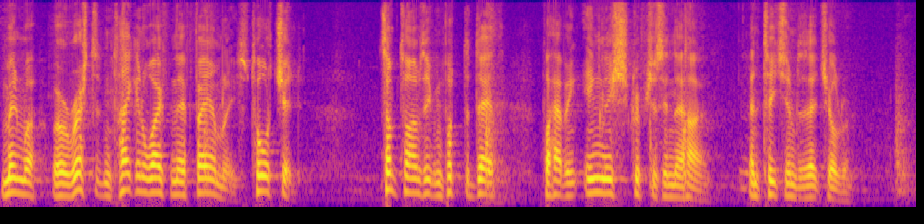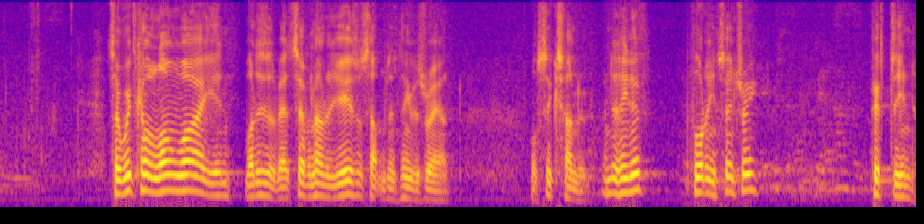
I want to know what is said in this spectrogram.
Men were, were arrested and taken away from their families, tortured sometimes even put to death for having English scriptures in their home and teaching them to their children. So we've come a long way in, what is it, about 700 years or something since he was around? Or 600. When did he live? 14th century? 15.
